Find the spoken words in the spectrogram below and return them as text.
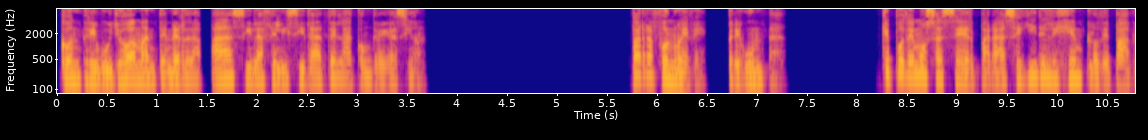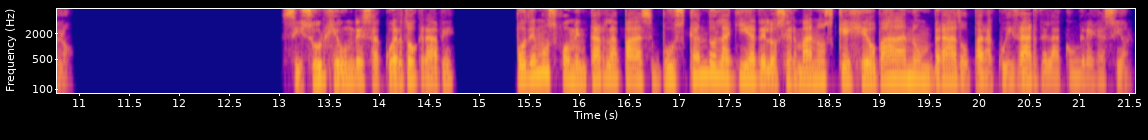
contribuyó a mantener la paz y la felicidad de la congregación. Párrafo 9. Pregunta. ¿Qué podemos hacer para seguir el ejemplo de Pablo? Si surge un desacuerdo grave, podemos fomentar la paz buscando la guía de los hermanos que Jehová ha nombrado para cuidar de la congregación.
